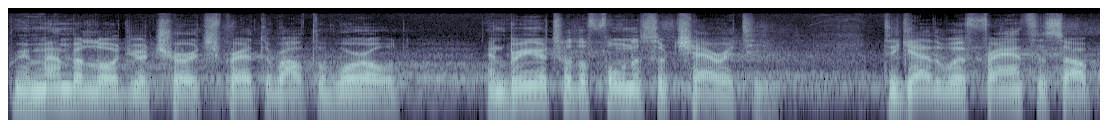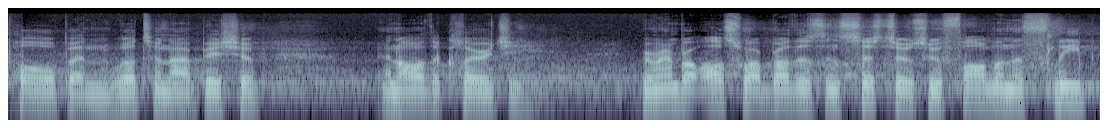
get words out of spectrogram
Remember, Lord, your church spread throughout the world and bring her to the fullness of charity, together with Francis, our Pope, and Wilton, our Bishop, and all the clergy. Remember also our brothers and sisters who've fallen asleep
